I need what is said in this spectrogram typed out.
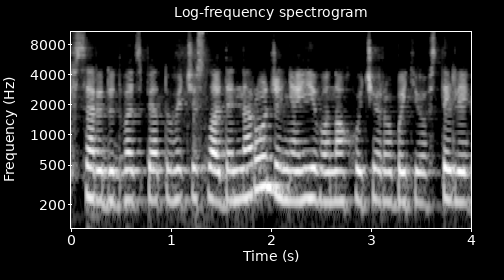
в середу 25 числа день народження, і вона хоче робити його в стилі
